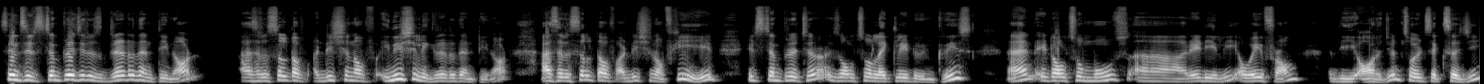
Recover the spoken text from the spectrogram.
since its temperature is greater than T naught as a result of addition of initially greater than T naught as a result of addition of heat its temperature is also likely to increase and it also moves uh, radially away from the origin. So, its exergy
